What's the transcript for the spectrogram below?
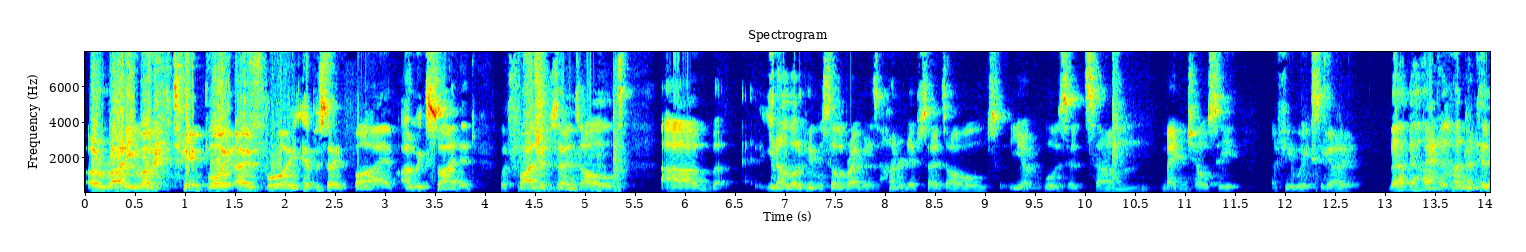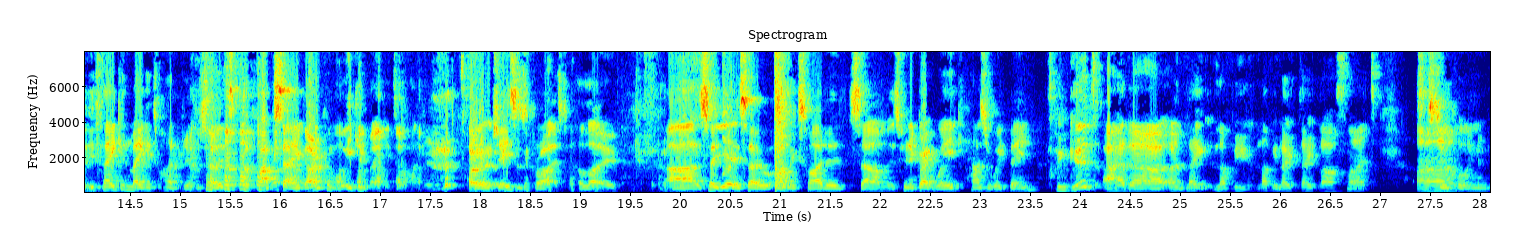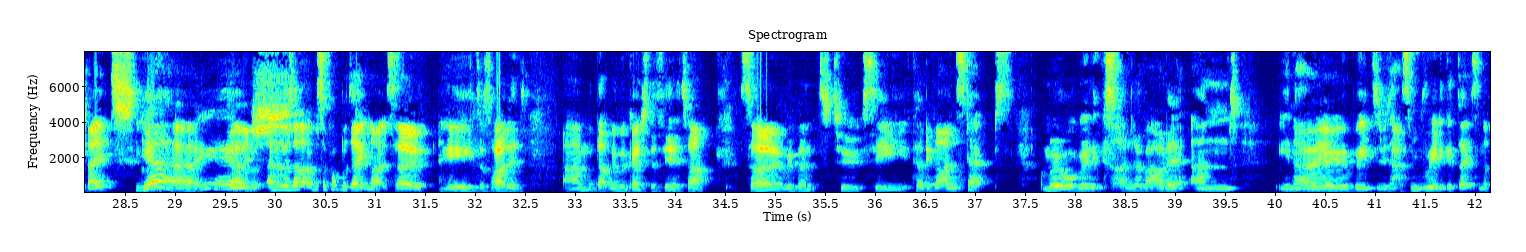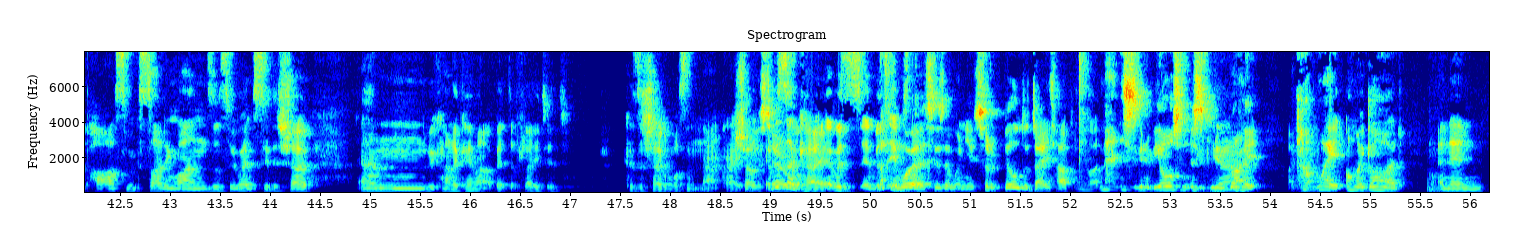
Alrighty, welcome to Boy Oh Boy, episode five. I'm excited. We're five episodes old. Um, you know, a lot of people celebrate when it's 100 episodes old. You know, what was it? Um, Made in Chelsea a few weeks ago. They had the They had 100 100 already. if they can make it to 100 episodes, for fuck's sake, I reckon we can make it to 100. I mean, Jesus Christ, hello. Uh, so yeah, so I'm excited. Um, it's been a great week. How's your week been? It's been good. I had a, a late, lovely, lovely late date last night. So Uh, still calling them dates? Yeah, yeah, yeah. Good. And it was a it was a proper date night. So he decided um, that we would go to the theatre. So we went to see Thirty Nine Steps, and we were all really excited about it. And you know, we we had some really good dates in the past, some exciting ones, and so we went to see the show, and we kind of came out a bit deflated because the show wasn't that great. Show was it was terrible. okay. It was it was Nothing it was worse, is it, when you sort of build a date up and you're like, man, this is going to be awesome, this is going to Yeah. be great, I can't wait, oh my god. And then, you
